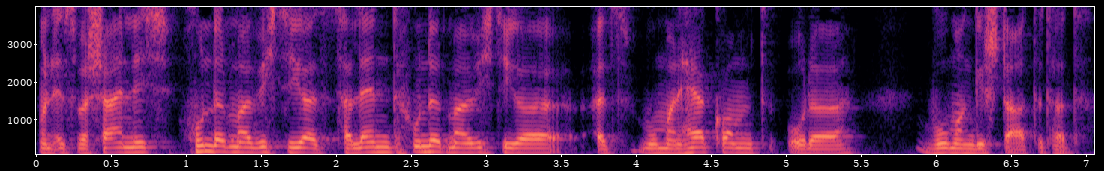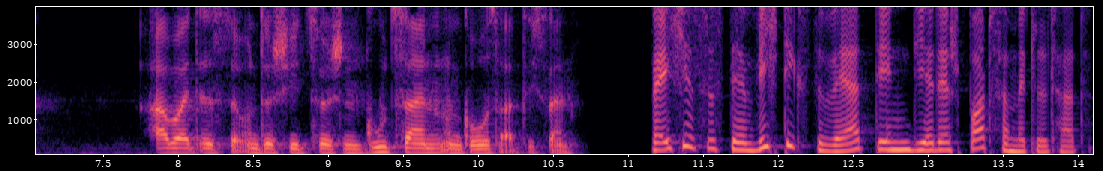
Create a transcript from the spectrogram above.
Und ist wahrscheinlich hundertmal wichtiger als Talent, hundertmal wichtiger als wo man herkommt oder wo man gestartet hat. Arbeit ist der Unterschied zwischen gut sein und großartig sein. Welches ist der wichtigste Wert, den dir der Sport vermittelt hat?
